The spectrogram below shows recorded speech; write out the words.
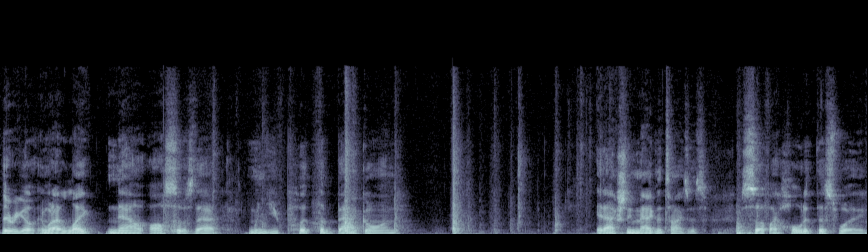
There we go. And what I like now also is that when you put the back on, it actually magnetizes. So if I hold it this way,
